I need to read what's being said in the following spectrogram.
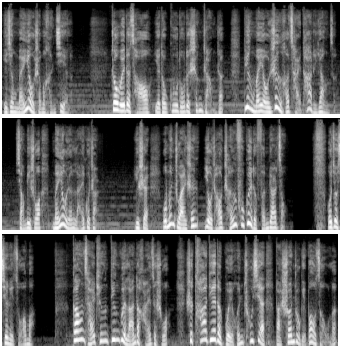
已经没有什么痕迹了。周围的草也都孤独地生长着，并没有任何踩踏的样子，想必说没有人来过这儿。于是我们转身又朝陈富贵的坟边走，我就心里琢磨。刚才听丁桂兰的孩子说，是他爹的鬼魂出现，把栓柱给抱走了。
